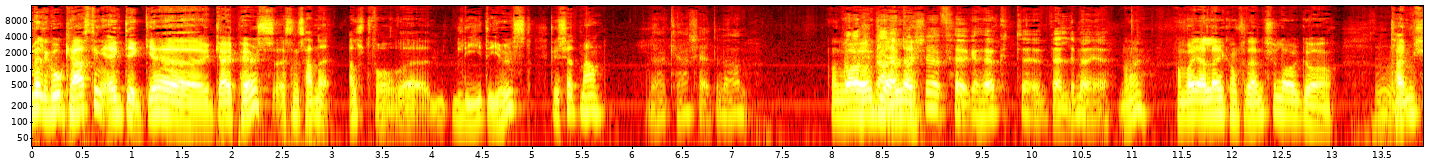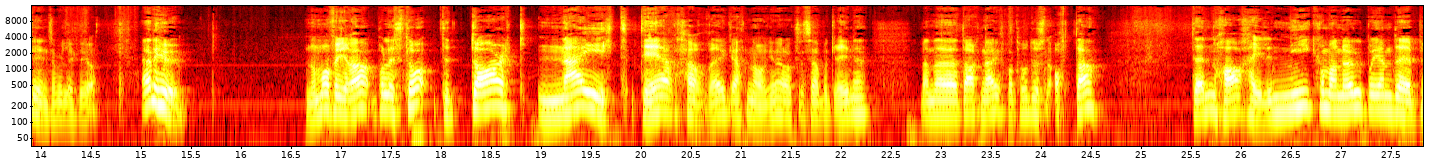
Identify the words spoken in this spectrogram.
Veldig god casting. Jeg digger eh, Guy Pearce. Jeg syns han er altfor uh, lite used. Hva skjedde med han? Ja, hva skjedde med han? Han var jo i LA. ikke føket høyt uh, veldig mye. Nei. Han var i LA Confidential og, og Time Machine, som jeg likte godt. Anywho. Nummer fire på lista, The Dark Night. Der hører jeg at noen av dere ser på grinet. Men uh, Dark Night fra 2008 den har hele 9,0 på IMDb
